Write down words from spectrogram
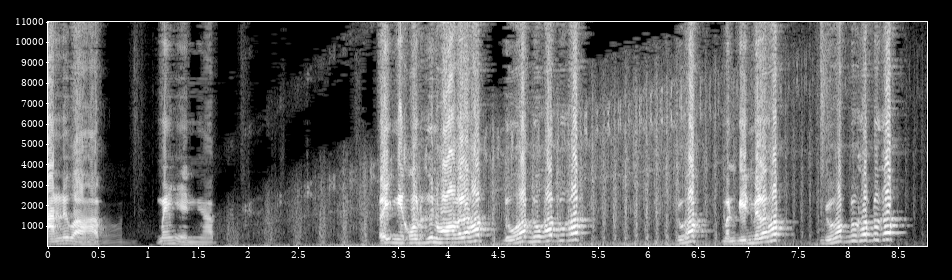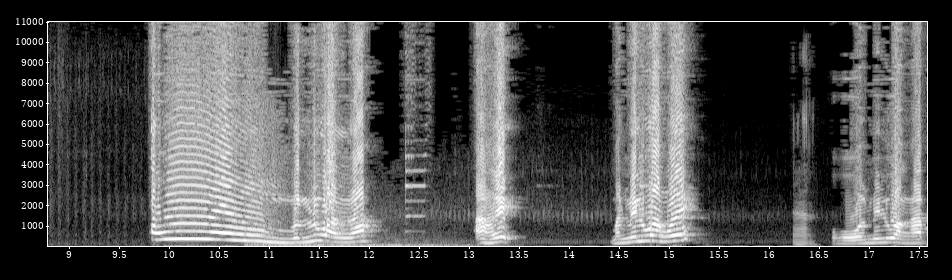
านหรือเปล่าครับ ไม่เห็นครับเฮ้ยมีคนขึ้นฮอไปแล้วครับ ดูครับดูครับดูครับ ดูครับ มันบินไปแล้วครับ ดูครับดูครับดูครับตูมมันล่วงครับอะเฮ้ยมันไม่ล่วงเว้ยอ่าโอ้โหมันไม่ล่วงครับ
